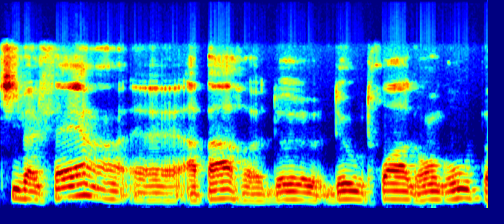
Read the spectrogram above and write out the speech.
qui va le faire, à part deux, ou trois grands groupes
